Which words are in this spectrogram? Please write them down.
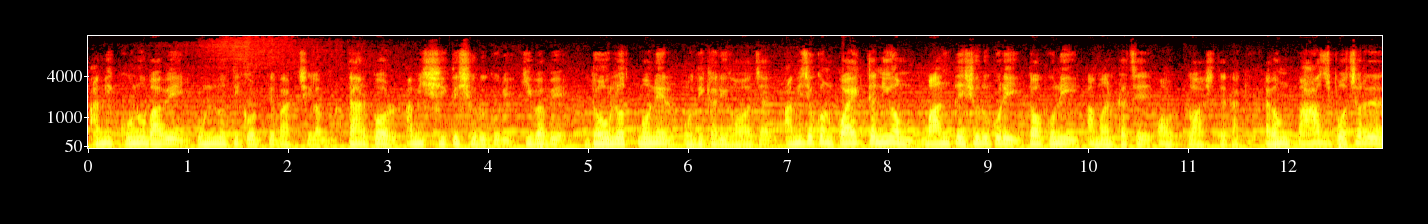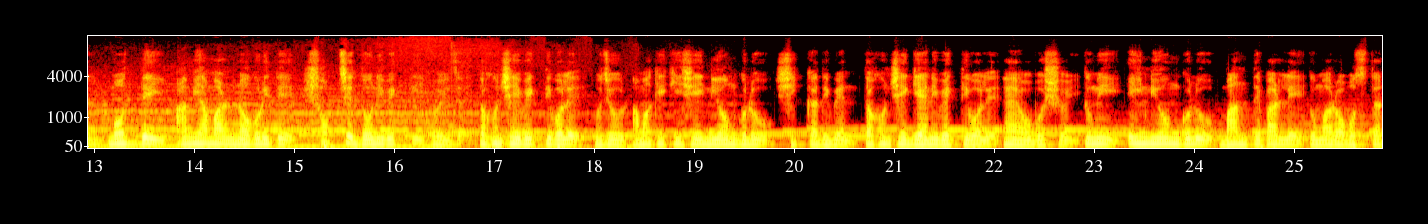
আমি কোনোভাবেই উন্নতি করতে পারছিলাম না। তারপর আমি শিখতে শুরু করি কীভাবে দৌলত মনের অধিকারী হওয়া যায়। আমি যখন কয়েকটা নিয়ম মানতে শুরু করি, তখনই আমার কাছে অর্থ আসতে থাকে। এবং পাঁচ বছরের মধ্যেই আমি আমার নগরীতে সবচেয়ে ধনী ব্যক্তি হয়ে যাই। তখন সেই ব্যক্তি বলে, হুজুর, আমাকে কি সেই নিয়মগুলো শিক্ষা দিবেন, তখন সেই জ্ঞানী ব্যক্তি বলে হ্যাঁ অবশ্যই। তুমি এই নিয়মগুলো মানতে পারলে তোমার অবস্থার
